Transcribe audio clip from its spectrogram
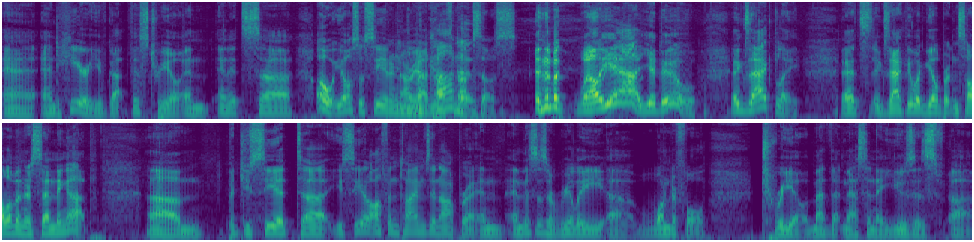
And, and here you've got this trio, and and it's uh, oh, you also see it in, In Ariadne. Naxos. In the well, yeah, you do exactly. It's exactly what Gilbert and Sullivan are sending up. Um, but you see it, uh, you see it oftentimes in opera, and and this is a really uh, wonderful trio that Massenet uses uh,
